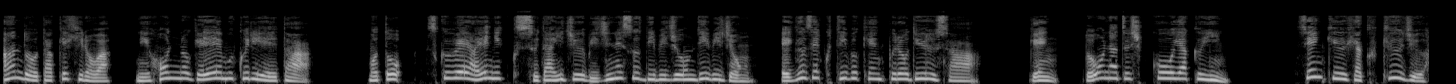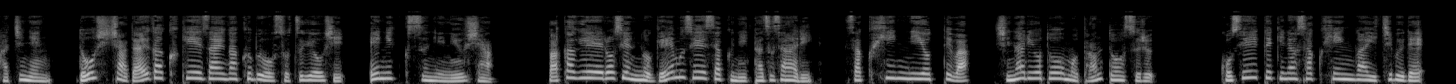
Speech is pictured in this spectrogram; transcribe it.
安藤武弘は日本のゲームクリエイター。元、スクウェアエニックス第10ビジネスディビジョンディビジョン、エグゼクティブ兼プロデューサー。現、ドーナツ執行役員。1998年、同志社大学経済学部を卒業し、エニックスに入社。バカゲー路線のゲーム制作に携わり、作品によってはシナリオ等も担当する。個性的な作品が一部で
